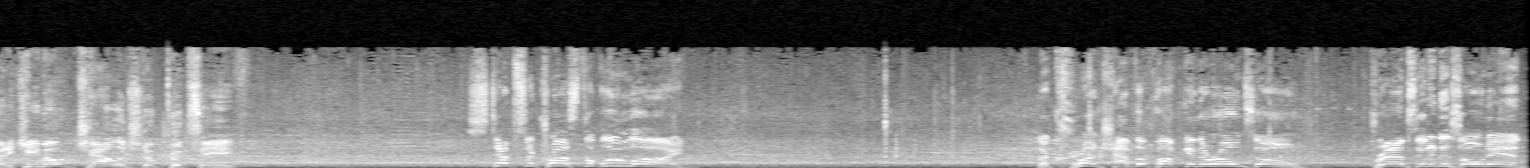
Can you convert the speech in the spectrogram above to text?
But he came out and challenged him. Good save. Steps across the blue line. The Crunch have the puck in their own zone. Grabs it in his own end.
